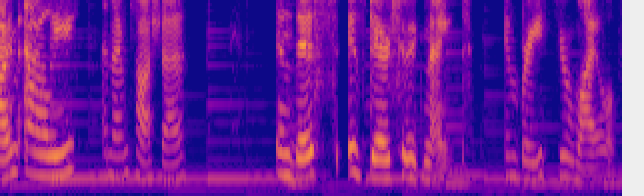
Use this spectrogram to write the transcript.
I'm Allie. And I'm Tasha. And this is Dare to Ignite. Embrace your wild.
